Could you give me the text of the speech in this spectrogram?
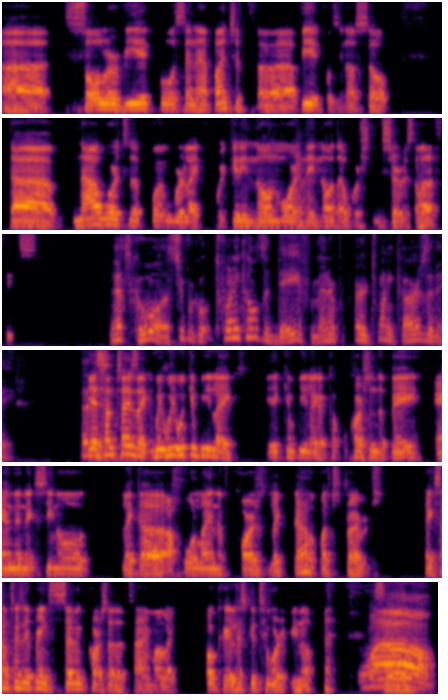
uh, solar vehicles, and a bunch of uh, vehicles, you know, so the now we're to the point where like we're getting known more and they know that we're we service a lot of fleets. That's cool. That's super cool. 20 calls a day from enter or 20 cars a day. That yeah, is- sometimes like we, we, we can be like it can be like a couple cars in the bay and the next you know like a, a whole line of cars like they have a bunch of drivers. Like sometimes they bring seven cars at a time. I'm like, okay, let's get to work, you know? Wow. so,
